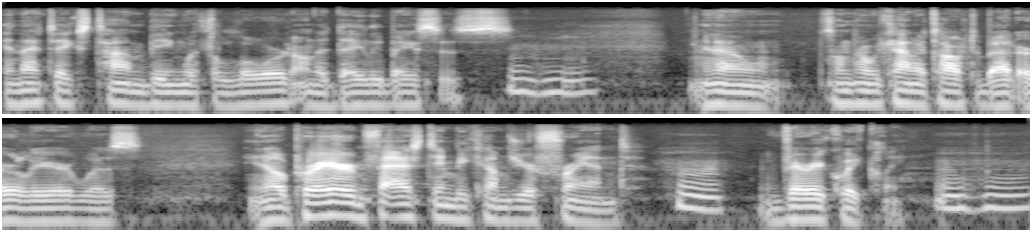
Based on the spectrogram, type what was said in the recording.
and that takes time being with the Lord on a daily basis. Mm-hmm. You know, something we kind of talked about earlier was, you know, prayer and fasting becomes your friend Hmm. very quickly Mm-hmm.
